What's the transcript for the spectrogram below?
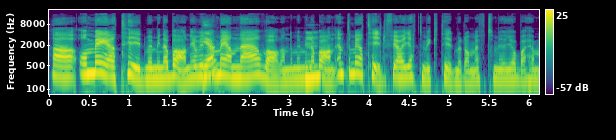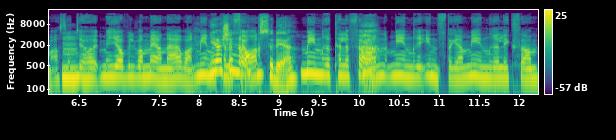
Ja, och mer tid med mina barn. Jag vill Ja. vara mer närvarande med mina Mm. barn. Inte mer tid, för jag har jättemycket tid med dem eftersom jag jobbar hemma. Så Mm. jag har, men jag vill vara mer närvarande. Mindre Jag känner telefon. också det. Mindre telefon, mindre Instagram, mindre liksom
